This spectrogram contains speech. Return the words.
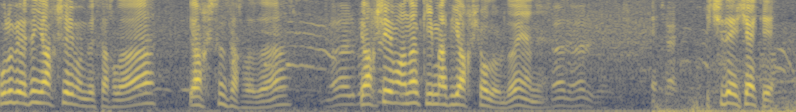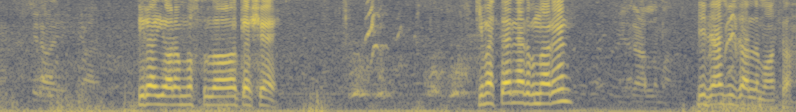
pulu versən yaxşı heyvan ver saxla, yaxşısını saxla da. Yaxşı heyvanda qiyməti yaxşı olur da, yəni. İkisi də erkəkdir. Bir ay yarımlıqdırlar, qəşəng. Qiymətləri nədir bunların? 150 manat. Bir dənəsi 150 manata.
